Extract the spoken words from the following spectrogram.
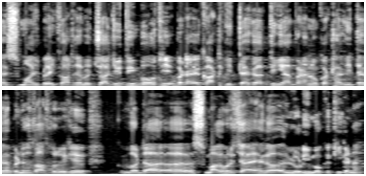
ਅਹ, ਸਮਾਜ ਭਲਾਈ ਕਾਰਜਾਂ ਵਿੱਚ। ਅੱਜ ਵੀ ਤੁਸੀਂ ਬਹੁਤ ਹੀ ਵੱਡਾ ਇਕੱਠ ਕੀਤਾ ਹੈਗਾ ਧੀਆਂ ਭੈਣਾਂ ਨੂੰ ਇਕੱਠਾ ਕੀਤਾ ਹੈਗਾ ਪਿੰਡ ਹਰਦਾਸਪੁਰ ਵਿਖੇ। ਵੱਡਾ ਸਮਾਗਮ ਰਚਾਇਆ ਹੈਗਾ। ਲੋਹੜੀ ਮੌਕੇ ਕੀ ਕਹਿਣਾ ਹੈ?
